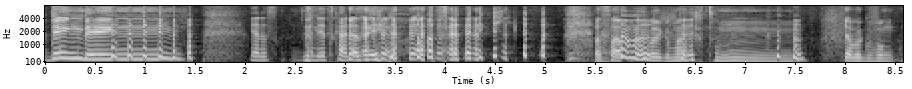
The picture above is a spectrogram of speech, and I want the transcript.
Ding, ding. Ja, das kann jetzt keiner sehen. ich. Was haben wir wohl gemacht? Hm. Ich habe gewunken.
